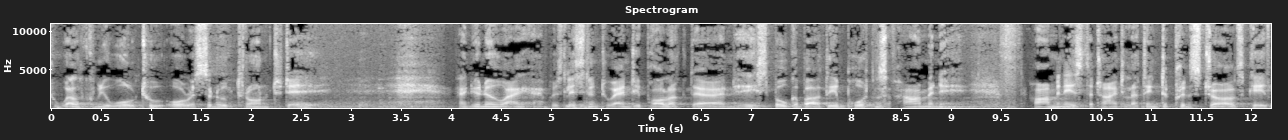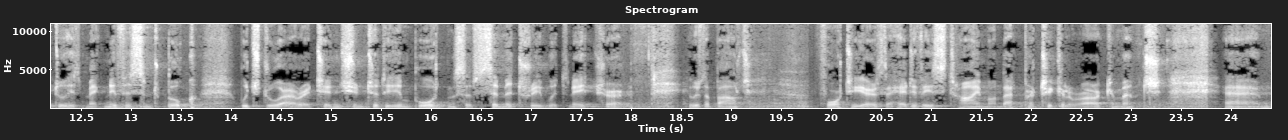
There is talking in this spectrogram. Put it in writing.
to welcome you all to Áras an Uachtaráin today. And you know, I was listening to Andy Pollock there, and he spoke about the importance of harmony. Harmony is the title I think that Prince Charles gave to his magnificent book, which drew our attention to the importance of symmetry with nature. He was about 40 years ahead of his time on that particular argument. Um,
